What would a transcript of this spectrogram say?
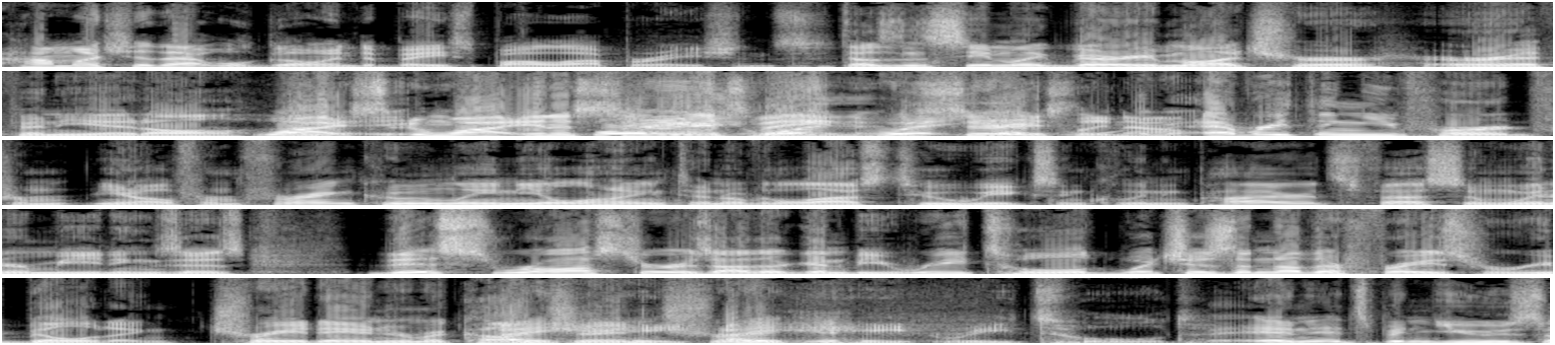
how much of that will go into baseball operations? Doesn't seem like very much, or or if any at all. Why? I mean, and why? In a serious wait, vein, wait, seriously yeah, now. Everything you've heard from you know from Frank Coonelly and Neal Huntington over the last two weeks, including Pirates Fest and winter meetings, is this roster is either going to be retooled, which is another phrase for rebuilding. Trade Andrew I McCutchen. hate, trade, I hate retooled. and it's been used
